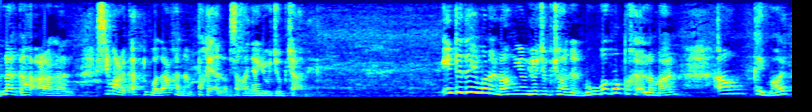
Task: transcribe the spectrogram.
nag-aaral si Mark at wala ka nang pakialam sa kanyang YouTube channel. Intindihin mo na lang yung YouTube channel mo. Huwag mo pakialaman ang kay Mark.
